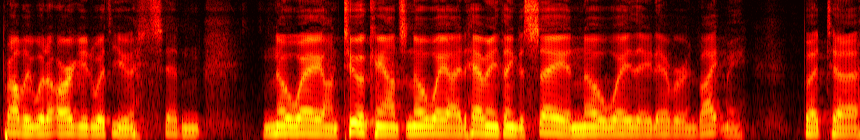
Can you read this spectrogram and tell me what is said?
probably would have argued with you and said, no way, on two accounts, no way I'd have anything to say, and no way they'd ever invite me. But uh,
